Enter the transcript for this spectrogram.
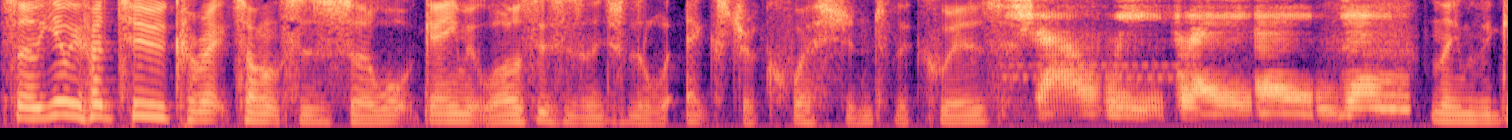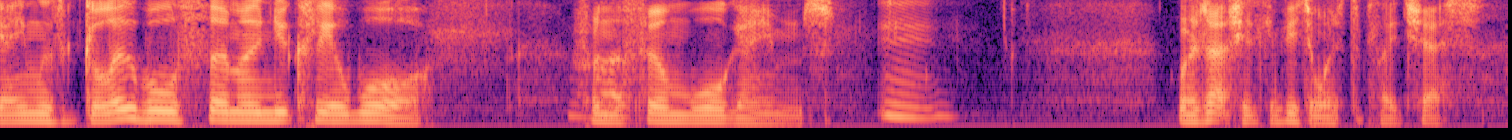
So yeah, we've had two correct answers. Uh, what game it was? This is just a little extra question to the quiz. Shall we play a game? The name of the game was Global Thermonuclear War from the film War Games. Whereas actually the computer wanted to play chess.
